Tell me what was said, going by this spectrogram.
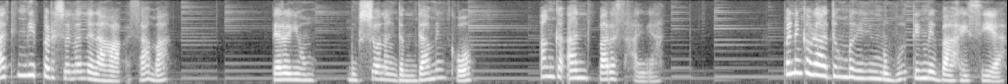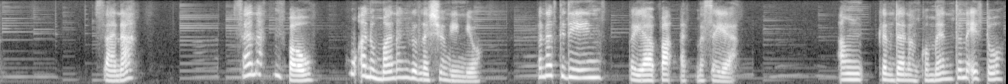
at hindi personal na nakakasama, pero yung bugso ng damdamin ko ang gaan para sa kanya. Paniguradong magiging mabuting may bahay siya. Sana, sana kimpaw kung ano man ang relasyon ninyo, panatiliin payapa at masaya. Ang ganda ng komento na ito,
